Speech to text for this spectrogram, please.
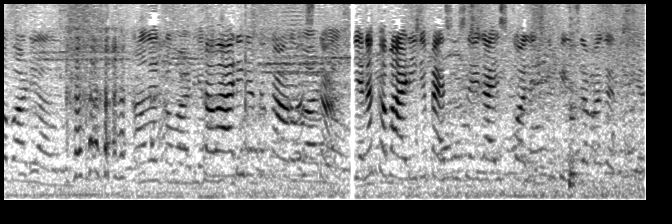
कबाड़ी आ गई। आ गए कबाड़ी। का तो काम ये ना कबाड़ी के पैसों से गाइस कॉलेज की फ़ीस जमा करती है।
